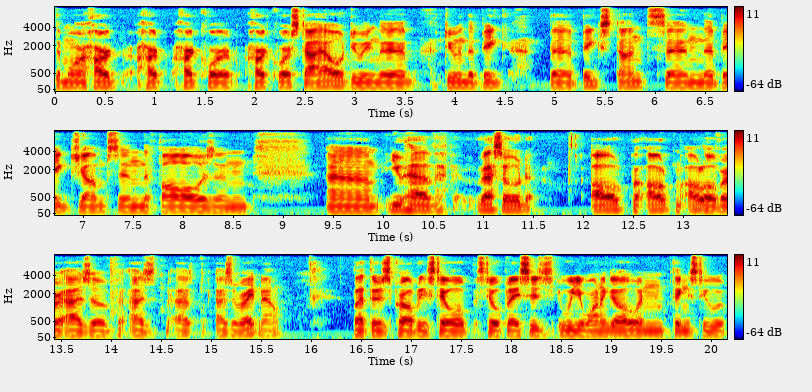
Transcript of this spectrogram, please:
the more hard hard hardcore hardcore style, doing the doing the big the big stunts and the big jumps and the falls and um, you have wrestled all all all over as of as as as of right now. But there's probably still still places where you want to go and things to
